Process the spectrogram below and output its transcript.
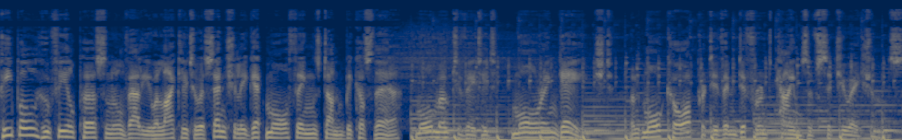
People who feel personal value are likely to essentially get more things done because they're more motivated, more engaged, and more cooperative in different kinds of situations.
